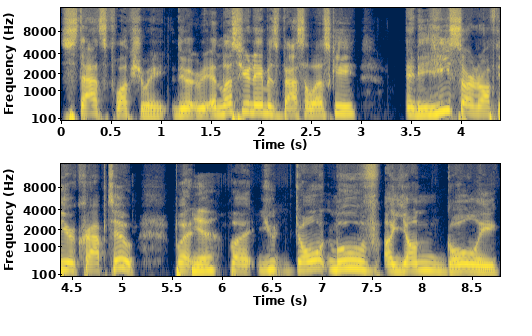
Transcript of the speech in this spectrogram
stats fluctuate unless your name is Vasilevskiy, and he started off the year crap too. But Yeah, but you don't move a young goalie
